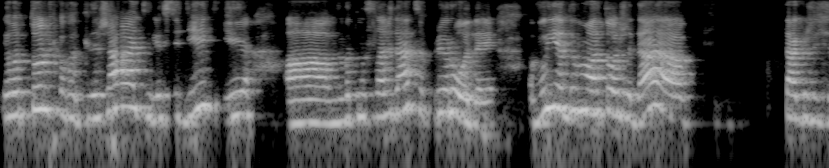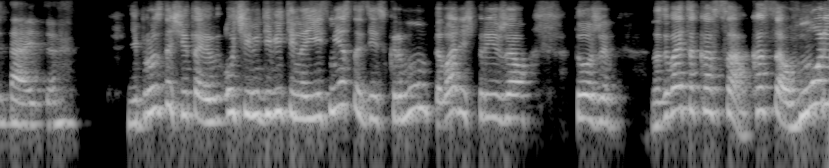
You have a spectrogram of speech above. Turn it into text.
и вот только вот лежать или сидеть и а, вот наслаждаться природой. Вы, я думаю, тоже, да, так же считаете? Не просто считаю. Очень удивительно есть место здесь, в Крыму. Товарищ приезжал тоже. Называется коса. Коса. В море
